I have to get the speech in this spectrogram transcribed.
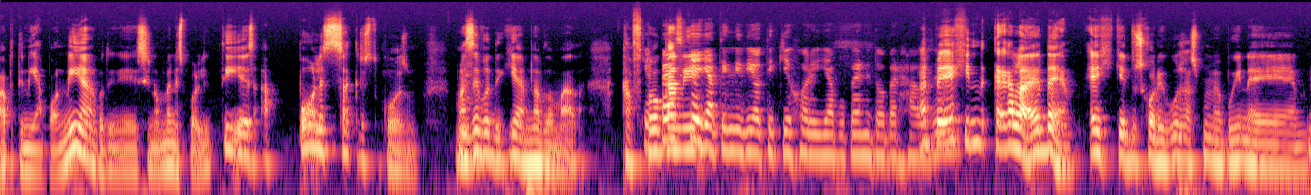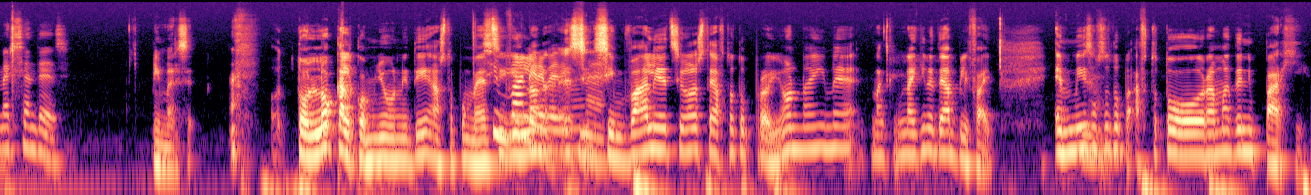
από την Ιαπωνία, από τις Ηνωμένες Πολιτείες, από όλες τις άκρες του κόσμου. Μαζεύονται εκεί για μια εβδομάδα. Και Αυτό πες κάνει... και για την ιδιωτική χορηγία που παίρνει το Oberhausen. Α, Έχει, καλά, ε, ναι. Έχει και τους χορηγούς ας πούμε που είναι Mercedes. η Mercedes. Το local community, ας το πούμε έτσι, Συμβάλλει, η ρε London- παιδί μου. συ- Ναι. συμβάλλει έτσι ώστε αυτό το προϊόν να, είναι, να, να γίνεται amplified. Εμείς Ναι. αυτό, το, αυτό το όραμα δεν υπάρχει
